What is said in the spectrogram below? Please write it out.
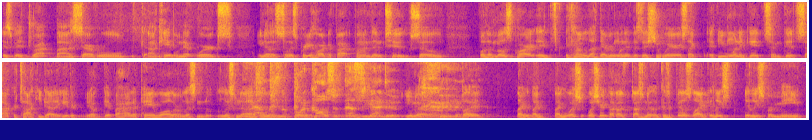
has been dropped by several uh, cable networks. You know, so it's pretty hard to fi- find them too. So for the most part, it, it kind of left everyone in a position where it's like if you want to get some good soccer talk, you got to either you know get behind a paywall or listen to, listen to you us. You got to listen to for the culture. That's what you got to do. You know, but like like like what's what's your thought on that? Because it feels like at least at least for me,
